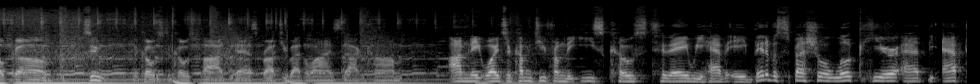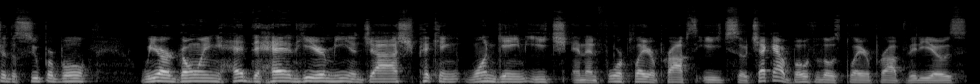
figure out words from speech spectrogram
welcome to the Coast to Coast podcast brought to you by TheLines.com. I'm Nate Weitzer coming to you from the East Coast today. We have a bit of a special look here at the after the Super Bowl. We are going head to head here, me and Josh, picking one game each and then four player props each. So check out both of those player prop videos.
